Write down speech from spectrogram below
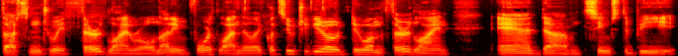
thrust into a third line role, not even fourth line. They're like, let's see what you can do on the third line, and um, seems to be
